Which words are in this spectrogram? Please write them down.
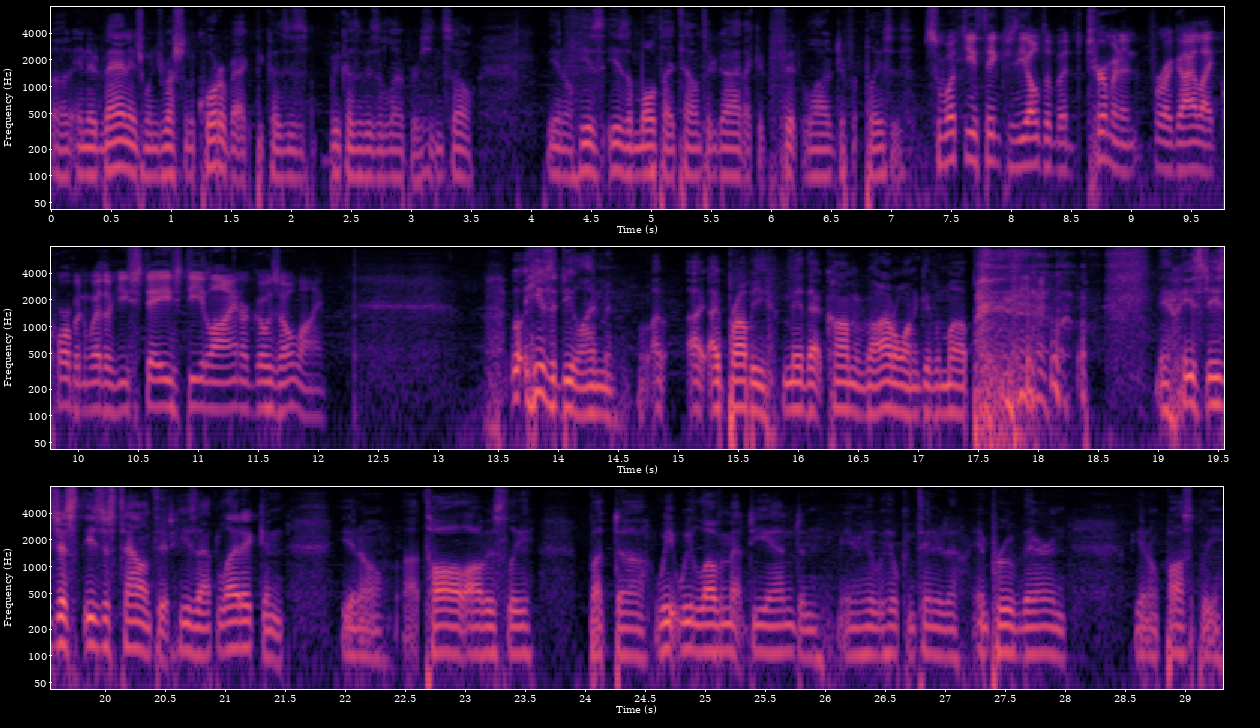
uh, an advantage when he's rushing the quarterback because his because of his levers and so you know, he's he's a multi-talented guy that could fit a lot of different places. So, what do you think is the ultimate determinant for a guy like Corbin, whether he stays D line or goes O line? Well, he's a D lineman. I, I, I, probably made that comment, but I don't want to give him up. you know, he's he's just he's just talented. He's athletic and you know uh, tall, obviously. But uh, we we love him at D end, and you know, he'll he'll continue to improve there, and you know possibly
